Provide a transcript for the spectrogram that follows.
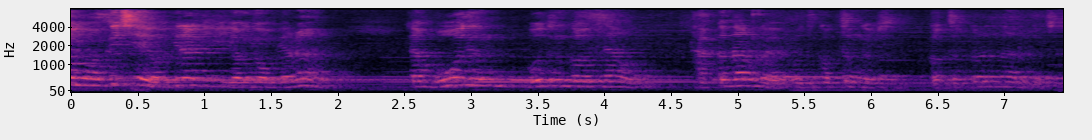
오면 끝이에요. 희락이 영이 오면은 그냥 모든 모든 거 그냥 다 끝나는 거예요. 모든 걱정 없이 걱정 끝나는 거죠.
